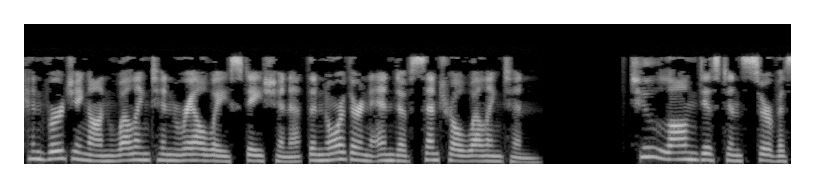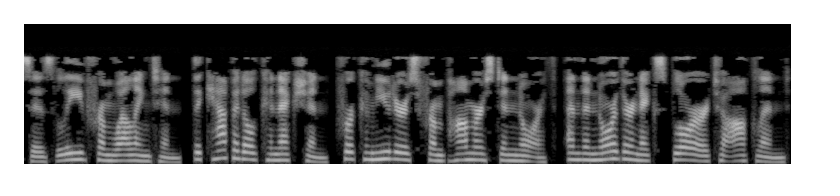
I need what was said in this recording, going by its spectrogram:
converging on Wellington Railway Station at the northern end of central Wellington. Two long-distance services leave from Wellington, the Capital Connection, for commuters from Palmerston North, and the Northern Explorer to Auckland.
